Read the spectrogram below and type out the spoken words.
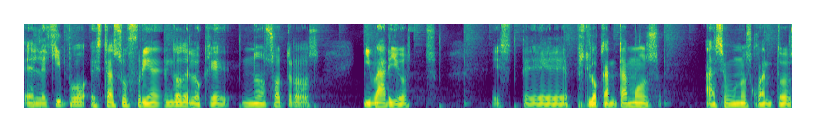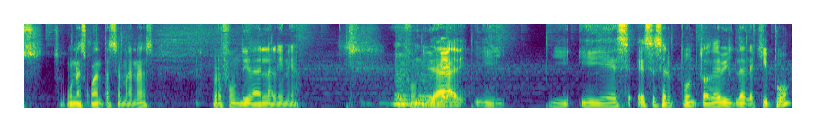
el equipo está sufriendo de lo que nosotros y varios, este, pues lo cantamos hace unos cuantos, unas cuantas semanas, profundidad en la línea. Profundidad y, y, ese es el punto débil del equipo.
